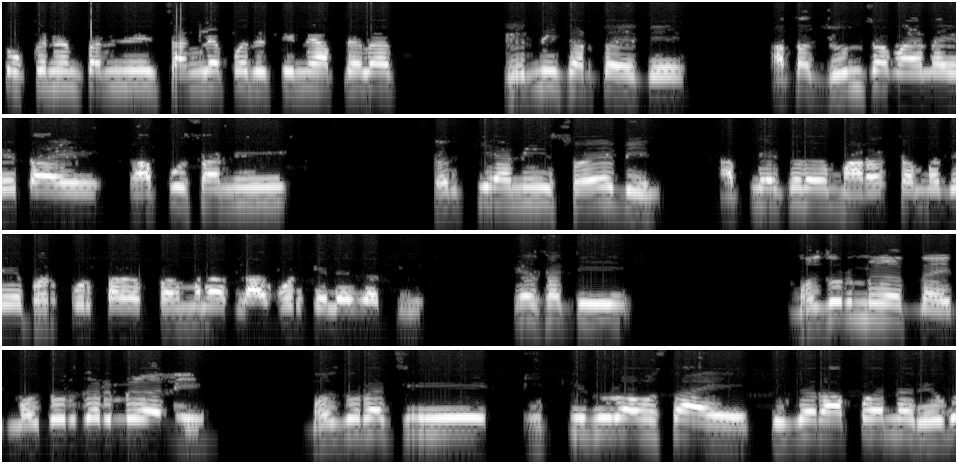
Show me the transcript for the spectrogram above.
टोकन यंत्रांनी चांगल्या पद्धतीने आपल्याला पेरणी करता येते. आता जूनचा महिना येत आहे. कापूस आणि सरकी आणि सोयाबीन आपल्याकडं महाराष्ट्रामध्ये भरपूर प्रमाणात लागवड केल्या जाते. त्यासाठी मजूर मिळत नाहीत. मजूर जर मिळाले मजुराची इतकी दूर अवस्था आहे की जर आपण रेग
